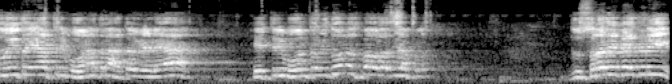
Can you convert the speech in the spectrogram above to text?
तू इथं या त्रिभुवनात राहता वेड्या हे त्रिभुवन तर मी दोनच पावलाच आपलं दुसरं ते काहीतरी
